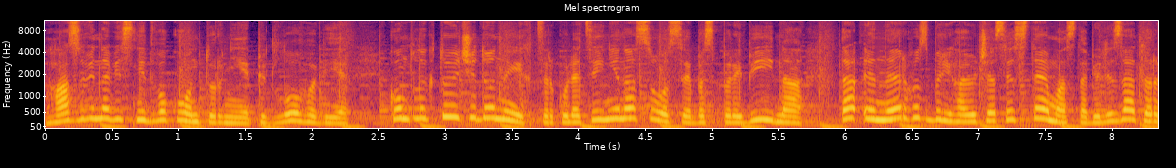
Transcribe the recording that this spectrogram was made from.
газові навісні двоконтурні, підлогові, комплектуючи до них циркуляційні насоси, безперебійна та енергозберігаюча система, стабілізатори.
